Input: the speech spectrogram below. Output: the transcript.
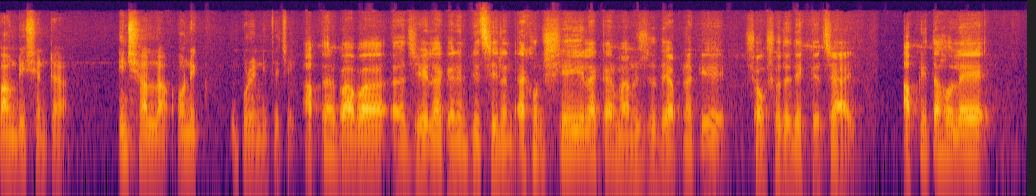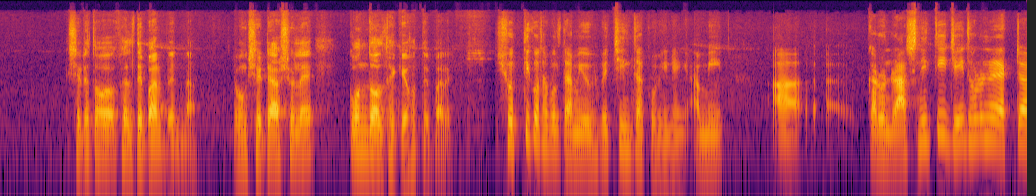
ফাউন্ডেশনটা ইনশাল্লাহ অনেক উপরে নিতে চাই। আপনার বাবা যে এলাকার এমপি ছিলেন এখন সেই এলাকার মানুষ যদি আপনাকে সংসদে দেখতে চায় আপনি তাহলে সেটা তো ফেলতে পারবেন না। এবং সেটা আসলে কোন দল থেকে হতে পারে? সত্যি কথা বলতে আমি ওইভাবে চিন্তা করি নাই। আমি কারণ রাজনীতি যেই ধরনের একটা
